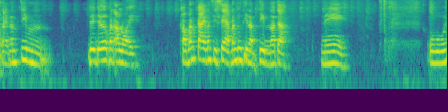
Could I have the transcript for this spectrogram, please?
ใส่น้ำจิ้ม เยอะๆมันอร่อยข้าวมันไก่มันสีแสบมันดูทีน้ำจิ้มเนาะจ้ะนี่โอ้ย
